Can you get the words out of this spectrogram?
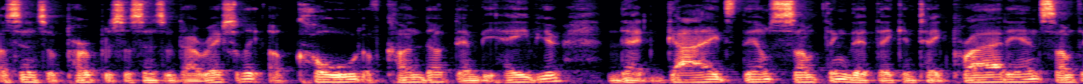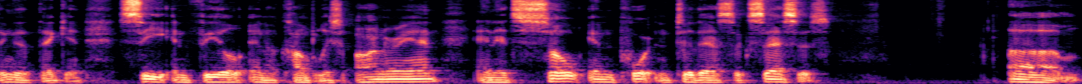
a sense of purpose, a sense of direction, a code of conduct and behavior that guides them, something that they can take pride in, something that they can see and feel and accomplish honor in. And it's so important to their successes. Um,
